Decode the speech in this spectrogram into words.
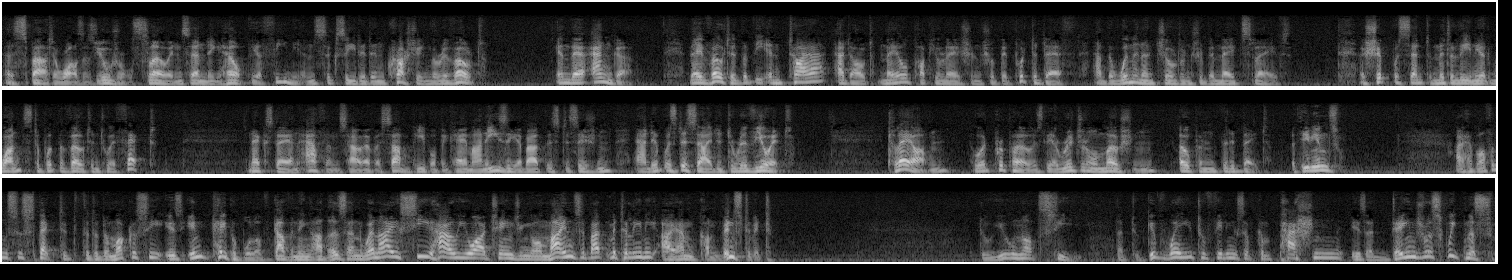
As Sparta was, as usual, slow in sending help, the Athenians succeeded in crushing the revolt. In their anger, they voted that the entire adult male population should be put to death and the women and children should be made slaves. A ship was sent to Mitylene at once to put the vote into effect. Next day in Athens, however, some people became uneasy about this decision, and it was decided to review it. Cleon, who had proposed the original motion, opened the debate. Athenians, I have often suspected that a democracy is incapable of governing others, and when I see how you are changing your minds about Mitylene, I am convinced of it. Do you not see that to give way to feelings of compassion is a dangerous weakness,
